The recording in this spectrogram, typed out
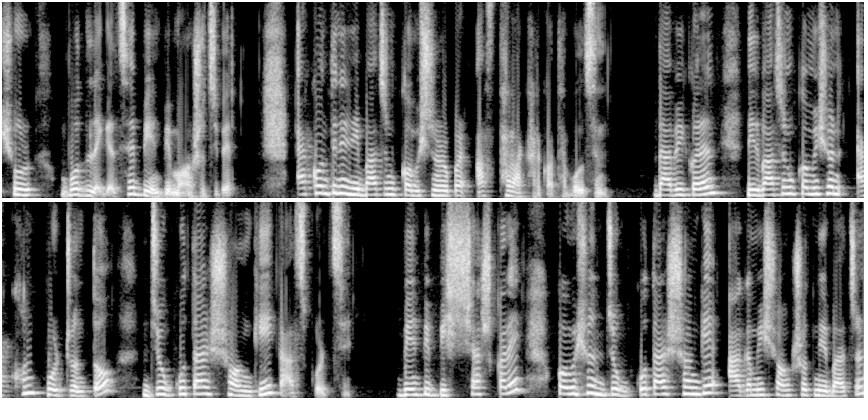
সুর বদলে গেছে বিএনপি মহাসচিবের। এখন তিনি নির্বাচন কমিশনের উপর আস্থা রাখার কথা বলছেন। দাবি করেন, নির্বাচন কমিশন এখন পর্যন্ত যোগ্যতার সঙ্গে কাজ করছে। বিএনপি বিশ্বাস করে, কমিশন যোগ্যতার সঙ্গে আগামী সংসদ নির্বাচন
